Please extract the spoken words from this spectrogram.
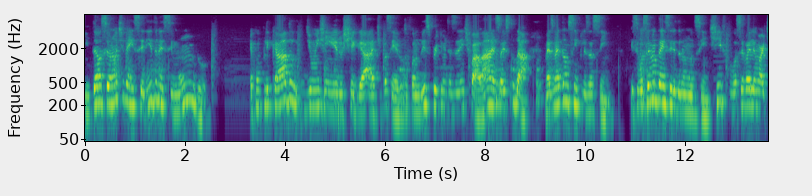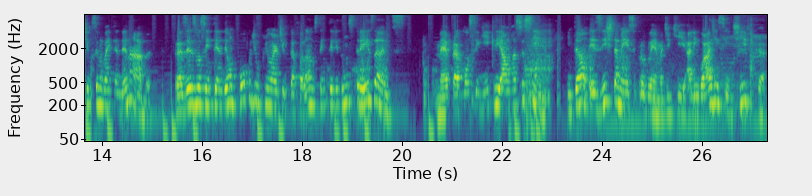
Então, se eu não tiver inserido nesse mundo, é complicado de um engenheiro chegar, tipo assim, eu tô falando isso porque muitas vezes a gente fala, ah, é só estudar, mas não é tão simples assim. E se você não está inserido no mundo científico, você vai ler um artigo e você não vai entender nada. Para às vezes você entender um pouco de o que um artigo está falando, você tem que ter lido uns três antes, né, para conseguir criar um raciocínio. Então, existe também esse problema de que a linguagem científica,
